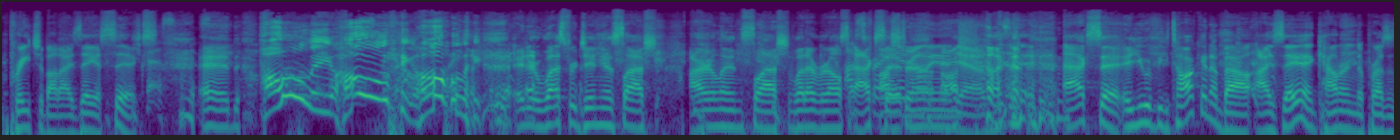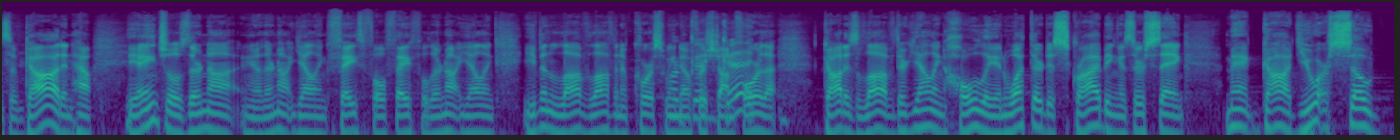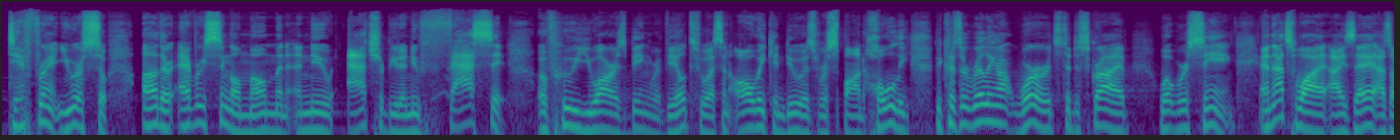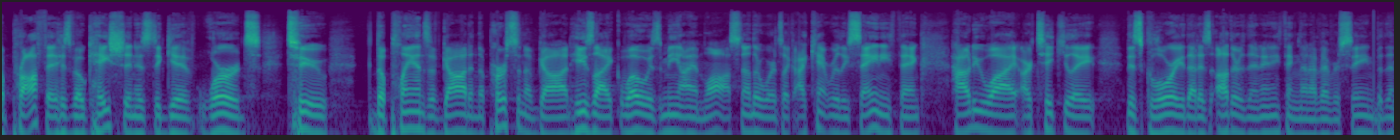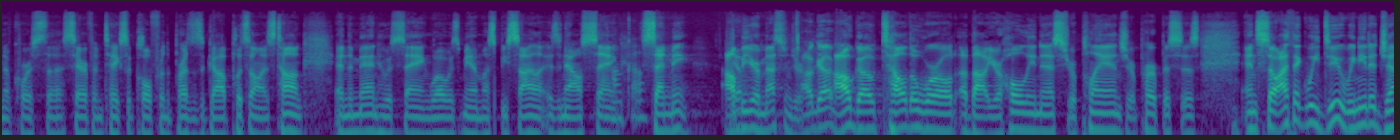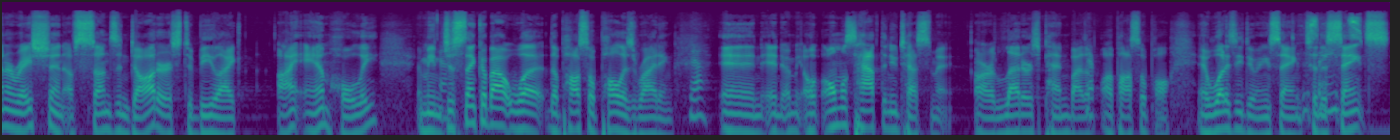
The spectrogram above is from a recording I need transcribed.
preach about Isaiah 6 and holy, holy, holy, and your West Virginia slash Ireland slash whatever else accent. Australian. Australian, yeah. accent. And you would be talking about Isaiah encountering the presence of God and how the angels, they're not, you know, they're not yelling faithful, faithful. They're not yelling even love, love. And of course, we Or know good, First John good. 4 that God is love. They're yelling holy. And what they're describing is they're saying, man, God, you are so different. You are so other. Every single moment, a new attribute, a new facet of who you are is being revealed to us. And all we can do is respond wholly because there really aren't words to describe what we're seeing. And that's why Isaiah, as a prophet, his vocation is to give words to the plans of God and the person of God, he's like, Woe is me, I am lost. In other words, like, I can't really say anything. How do I articulate this glory that is other than anything that I've ever seen? But then, of course, the seraphim takes a coal from the presence of God, puts it on his tongue, and the man who is saying, Woe is me, I must be silent, is now saying, Send me. I'll be your messenger. I'll go. I'll go tell the world about your holiness, your plans, your purposes. And so I think we do. We need a generation of sons and daughters to be like, I am holy. I mean, just think about what the Apostle Paul is writing. Yeah. And, and I mean, al- almost half the New Testament are letters penned by the Yep. Apostle Paul. And what is he doing? He's saying the to the saints. saints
